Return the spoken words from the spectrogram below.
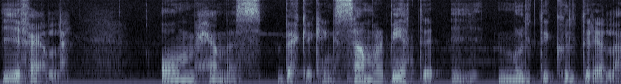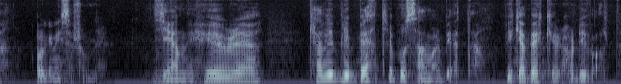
IFL, om hennes böcker kring samarbete i multikulturella organisationer. Jenny, hur eh, kan vi bli bättre på att samarbeta? Vilka böcker har du valt?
